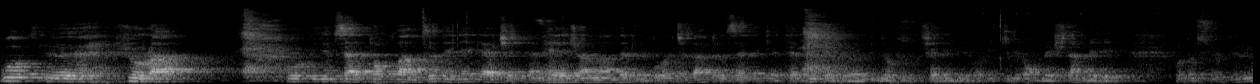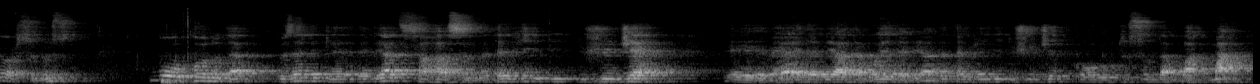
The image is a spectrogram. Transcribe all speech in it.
Bu e, şura, bu bilimsel toplantı beni gerçekten heyecanlandırdı. Bu açıdan da özellikle tebrik ediyorum. 1900 şey, 2015'ten beri bunu sürdürüyorsunuz. Bu konuda özellikle edebiyat sahasında tevhidi düşünce e, veya edebiyata, bu edebiyata tevhidi düşünce doğrultusunda bakma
